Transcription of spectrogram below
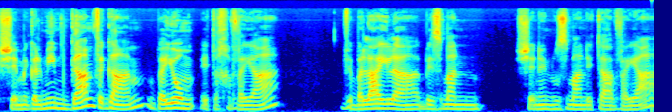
כשמגלמים גם וגם ביום את החוויה, ובלילה, בזמן שאיננו זמן, את ההוויה.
